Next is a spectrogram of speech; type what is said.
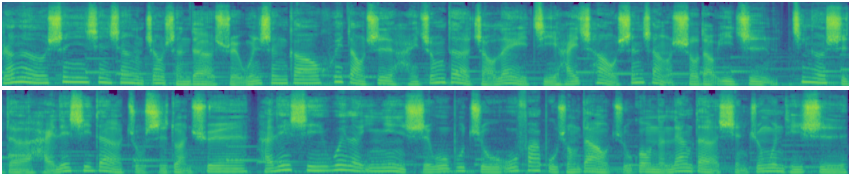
然而，圣婴现象造成的水温升高会导致海中的藻类及海草生长受到抑制，进而使得海鬣蜥的主食短缺。海鬣蜥为了因应食物不足，无法补充到足够能量的险峻问题时，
